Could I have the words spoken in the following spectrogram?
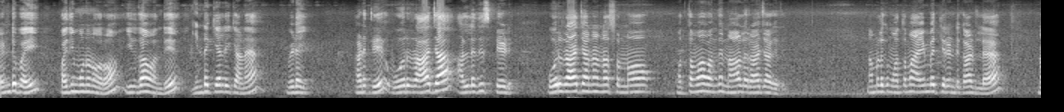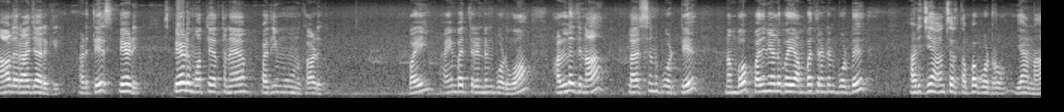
ரெண்டு பை பதிமூணுன்னு வரும். இதுதான் வந்து இந்த கேள்விக்கான விடை. அடுத்து ஒரு ராஜா அல்லது ஸ்பேடு. ஒரு ராஜான்னா என்ன சொன்னோம்? மொத்தமாக வந்து நாலு ராஜா ஆகுது நம்மளுக்கு மொத்தமாக ஐம்பத்தி ரெண்டு கார்டில் நாலு ராஜா இருக்குது அடுத்து ஸ்பேடு. ஸ்பேடு மொத்தம் எத்தனை? பதிமூணு கார்டு பை ஐம்பத்தி ரெண்டுன்னு போடுவோம். அல்லதுனா ப்ளஸ்ன்னு போட்டு நம்ம பதினேழு பை ஐம்பத்தி ரெண்டுன்னு போட்டு அடித்து ஆன்சர் தப்பாக போட்டுருவோம். ஏன்னா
